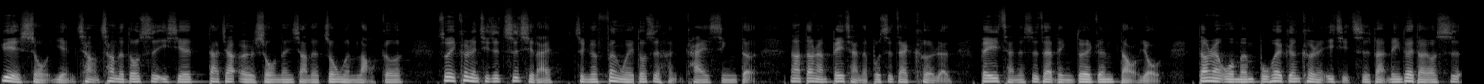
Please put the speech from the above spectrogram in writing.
乐手演唱，唱的都是一些大家耳熟能详的中文老歌，所以客人其实吃起来整个氛围都是很开心的。那当然悲惨的不是在客人，悲惨的是在领队跟导游。当然我们不会跟客人一起吃饭，领队导游是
